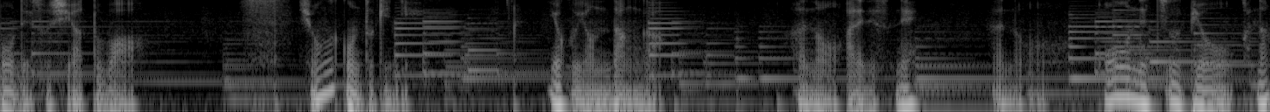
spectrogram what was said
そうですし、あとは、小学校の時によく読んだんが、あの、あれですね、あの、黄熱病かな？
